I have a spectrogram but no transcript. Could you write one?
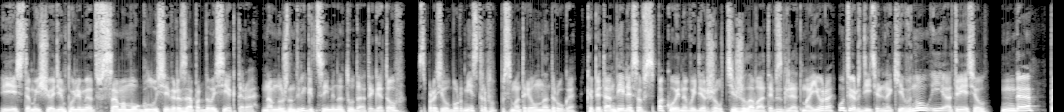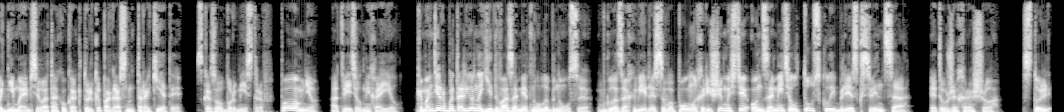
Есть там еще один пулемет в самом углу северо-западного сектора. Нам нужно двигаться именно туда. Ты готов?» — спросил Бурмистров и посмотрел на друга. Капитан Велесов спокойно выдержал тяжеловатый взгляд майора, утвердительно кивнул и ответил. «Да, поднимаемся в атаку, как только погаснут ракеты», — сказал Бурмистров. «Помню», — ответил Михаил. Командир батальона едва заметно улыбнулся. В глазах Велесова, полных решимости, он заметил тусклый блеск свинца. Это уже хорошо. Столь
